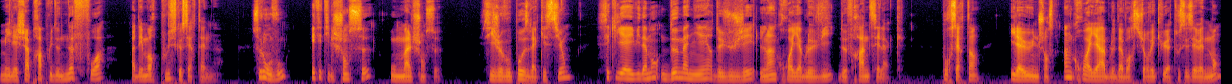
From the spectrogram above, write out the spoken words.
mais il échappera plus de 9 fois à des morts plus que certaines. Selon vous, était-il chanceux ou malchanceux? Si je vous pose la question, c'est qu'il y a évidemment deux manières de juger l'incroyable vie de Fran Selak. Pour certains, il a eu une chance incroyable d'avoir survécu à tous ces événements,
